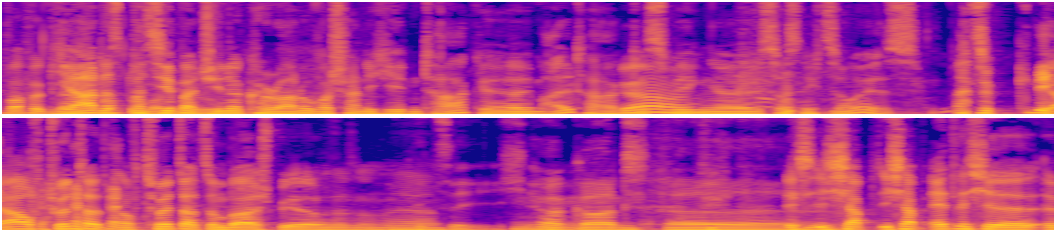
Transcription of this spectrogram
Waffe Ja, das passiert bei. Gina Carano wahrscheinlich jeden Tag äh, im Alltag. Ja. Deswegen äh, ist das nichts Neues. Also, nee, Ja, auf Twitter, auf Twitter zum Beispiel. Ja. witzig. Oh Gott. Äh, Ich, ich habe ich hab etliche äh,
